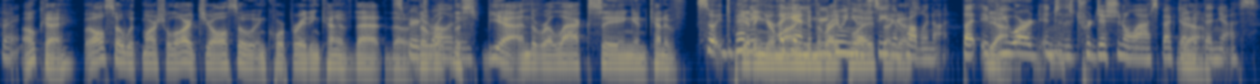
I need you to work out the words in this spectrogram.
Right. Okay. Also, with martial arts, you're also incorporating kind of that the the, the Spirituality. yeah, and the relaxing and kind of So depending getting your mind again, in if you're right doing place, UFC, then guess. probably not. But if Yeah. you are into the traditional aspect of Yeah. it, then yes.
